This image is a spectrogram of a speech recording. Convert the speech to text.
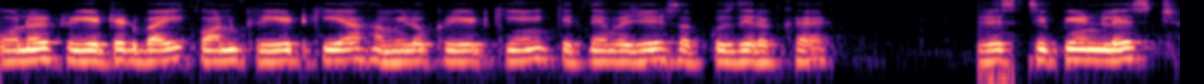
ओनर क्रिएटेड बाई कौन क्रिएट किया, हम ही लोग क्रिएट किए हैं, कितने बजे सब कुछ दे रखा है। रेसिपियन लिस्ट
